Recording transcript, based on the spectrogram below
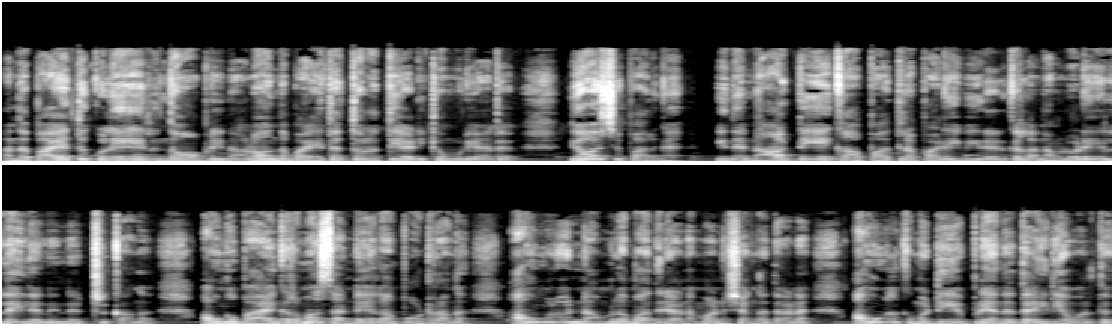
அந்த பயத்துக்குள்ளேயே இருந்தோம் அப்படின்னாலும் அந்த பயத்தை துரத்தி அடிக்க முடியாது. யோசிச்சு பாருங்க இந்த நாட்டையே காப்பாத்துற படை வீரர்கள் நம்மளோட எல்லையில நின்றுட்டு இருக்காங்க அவங்க பயங்கரமா சண்டையெல்லாம் போடுறாங்க. அவங்களும் நம்மள மாதிரியான மனுஷங்க தானே. அவங்களுக்கு மட்டும் எப்படி அந்த தைரியம் வருது?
